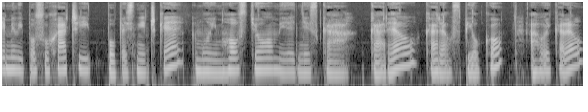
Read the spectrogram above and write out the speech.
Vítajte, milí poslucháči, po pesničke. Mojím hosťom je dneska Karel, Karel Spilko. Ahoj, Karel.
